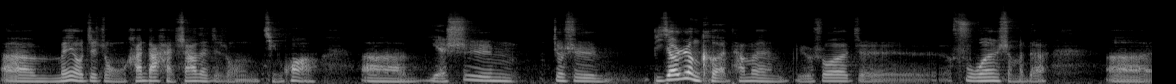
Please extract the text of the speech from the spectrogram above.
呃，没有这种喊打喊杀的这种情况，呃，也是就是比较认可他们，比如说这富翁什么的，呃。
